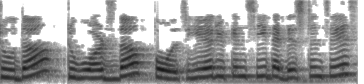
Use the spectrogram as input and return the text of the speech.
to the towards the poles. Here you can see the distance is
